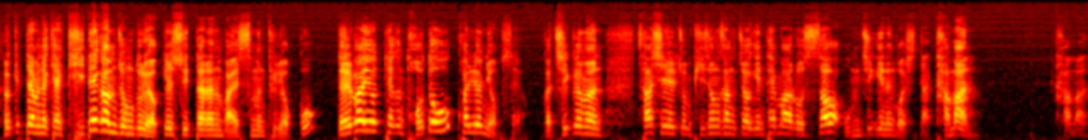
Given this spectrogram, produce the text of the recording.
그렇기 때문에 그냥 기대감 정도로 엮일 수 있다라는 말씀은 드렸고 넬바이오텍은 더더욱 관련이 없어요. 그러니까 지금은 사실 좀 비정상적인 테마로서 움직이는 것이다. 다만 다만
